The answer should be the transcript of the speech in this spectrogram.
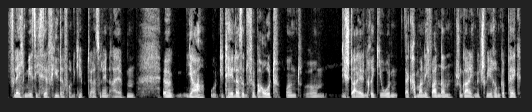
flächenmäßig sehr viel davon gibt. Also in den Alpen, äh, ja, die Täler sind verbaut und ähm, die steilen Regionen, da kann man nicht wandern, schon gar nicht mit schwerem Gepäck.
